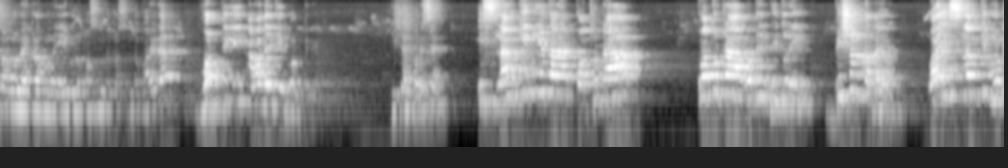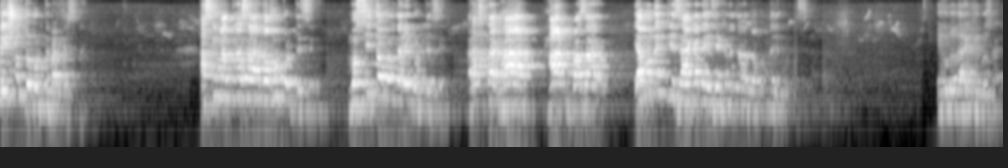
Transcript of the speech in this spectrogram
সর্বনয় টর্মনয় এগুলো পছন্দ পছন্দ করে না। ভোট দিলেই আমাদেরকে ভোট দেবে। হিসাব করেছেন? ইসলামকে নিয়ে তারা কতটা কতটা ওদের ভিতরে বিষণ্ণতায়ক, ওরা ইসলামকে মোটেই সহ্য করতে পারতেছে না। আজকে মাদ্রাসা দখল করতেছে, মসজিদ দখলদারি করতেছে, রাস্তাঘাট হাট বাজার এমন একটি জায়গা নেই যেখানে তারা দখলদারি করতেছে এগুলো দ্বারা কি বোঝায়?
